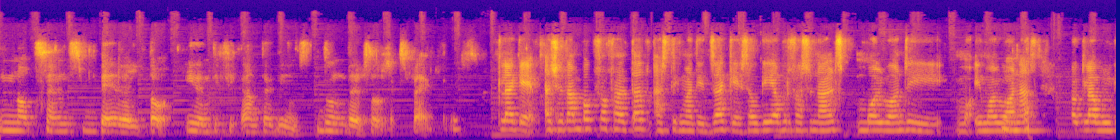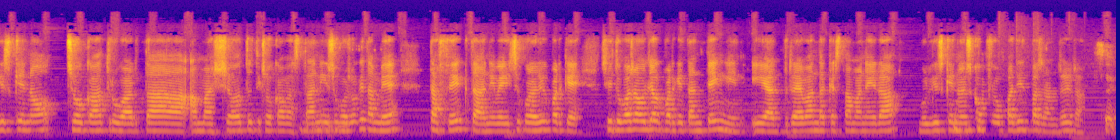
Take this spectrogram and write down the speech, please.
no et sents bé del tot identificant-te dins d'un dels dos espectres. Clar que això tampoc fa falta estigmatitzar, que segur que hi ha professionals molt bons i, i molt bones, però clar, vulguis que no, xoca trobar-te amb això, tot i xoca bastant, i suposo que també t'afecta a nivell psicològic, perquè si tu vas a un lloc perquè t'entenguin i et reben d'aquesta manera, vulguis que no és com fer un petit pas enrere. Sí.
